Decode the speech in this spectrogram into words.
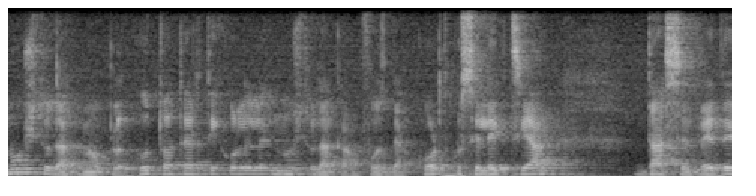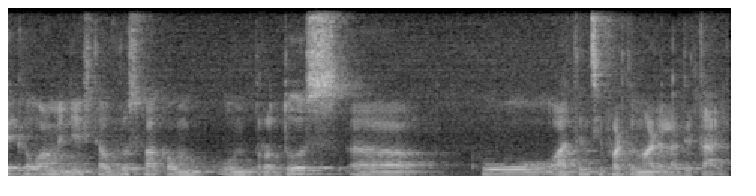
nu știu dacă mi-au plăcut toate articolele, nu știu dacă am fost de acord cu selecția, dar se vede că oamenii ăștia au vrut să facă un, un produs uh, cu o atenție foarte mare la detalii.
